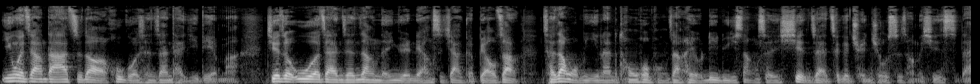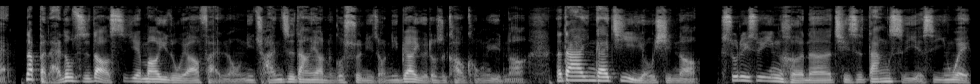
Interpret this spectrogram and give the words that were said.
因为这样大家知道护国神山台积电嘛。接着乌俄战争让能源粮食价格飙涨，才让我们迎来的通货膨胀还有利率上升。现在这个全球市场的新时代，那本来都知道世界贸易如果要繁荣，你船只当然要能够顺利走，你不要以为都是靠空运哦。那大家应该记忆犹新哦。苏黎世运河呢，其实当时也是因为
